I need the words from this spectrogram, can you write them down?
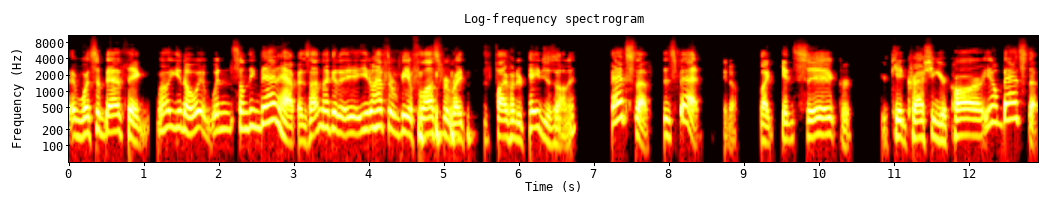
What's a bad thing? Well, you know, when something bad happens, I'm not going to, you don't have to be a philosopher, write 500 pages on it. Bad stuff that's bad, you know, like getting sick or your kid crashing your car, you know, bad stuff.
